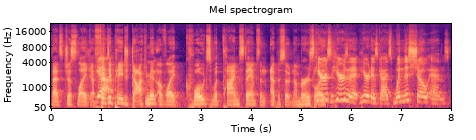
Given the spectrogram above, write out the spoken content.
That's just like a Yeah. 50 page document of like quotes with timestamps and episode numbers. Here's like, here's it. Here it is, guys. When this show ends,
